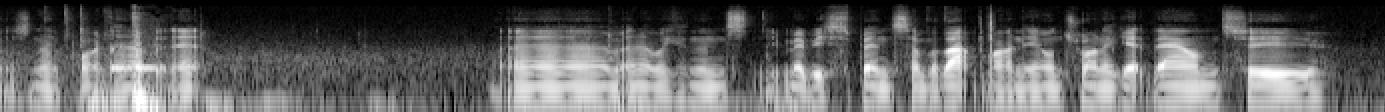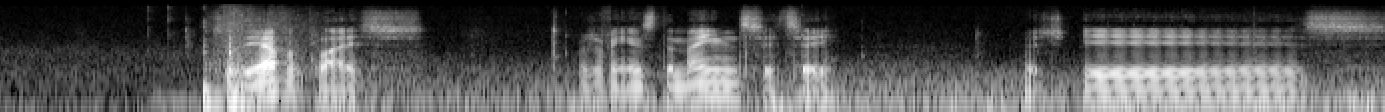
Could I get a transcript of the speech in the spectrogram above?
There's no point having it. Um, and then we can maybe spend some of that money on trying to get down to to the other place, which I think is the main city. which is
